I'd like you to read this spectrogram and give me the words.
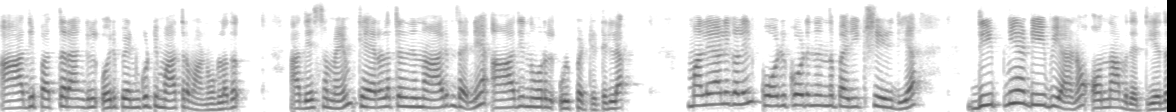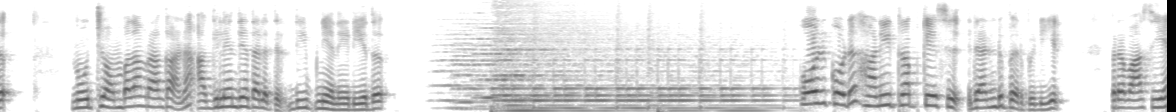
ആദ്യ പത്ത് റാങ്കിൽ ഒരു പെൺകുട്ടി മാത്രമാണ് ഉള്ളത് അതേസമയം കേരളത്തിൽ നിന്ന് ആരും തന്നെ ആദ്യ നൂറിൽ ഉൾപ്പെട്ടിട്ടില്ല. മലയാളികളിൽ കോഴിക്കോട് നിന്ന് പരീക്ഷ എഴുതിയ ദീപ്നിയ ഡി ബി ആണ് ഒന്നാമതെത്തിയത്. നൂറ്റി ഒമ്പതാം റാങ്കാണ് അഖിലേന്ത്യാ തലത്തിൽ ദീപ്നിയ നേടിയത്. കോഴിക്കോട് ഹണി ട്രാപ്പ് കേസിൽ രണ്ടു പേർ പിടിയിൽ. പ്രവാസിയെ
